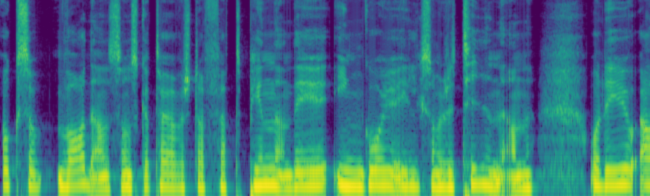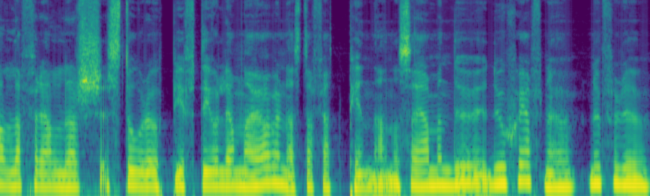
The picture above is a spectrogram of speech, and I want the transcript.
också vara den som ska ta över stafettpinnen. Det ingår ju i liksom rutinen. Och det är ju alla föräldrars stora uppgift det är att lämna över den där stafettpinnen och säga men du, du är chef nu, nu får du,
